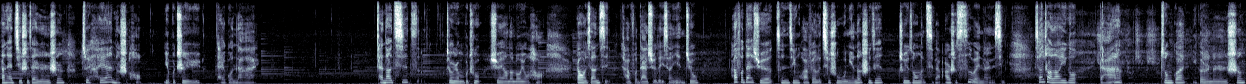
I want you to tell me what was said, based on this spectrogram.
让他即使在人生最黑暗的时候，也不至于太过难挨。谈到妻子，就忍不住炫耀的罗永浩，让我想起哈佛大学的一项研究。哈佛大学曾经花费了七十五年的时间，追踪了七百二十四位男性。想找到一个答案，纵观一个人的人生，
